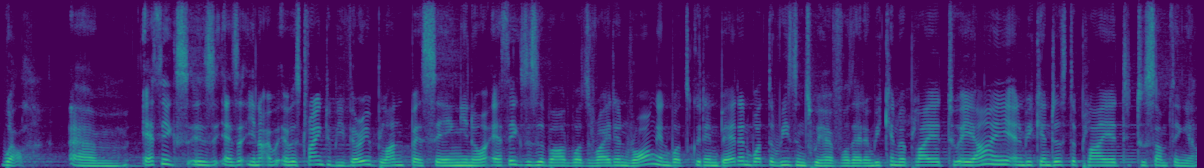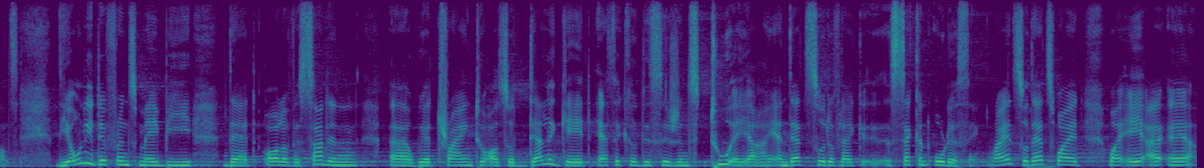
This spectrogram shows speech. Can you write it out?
Well, um, ethics is, as you know, I, I, was trying to be very blunt by saying, you know, ethics is about what's right and wrong and what's good and bad and what the reasons we have for that. And we can apply it to AI and we can just apply it to something else. The only difference may be that all of a sudden uh, we're trying to also delegate ethical decisions to AI. And that's sort of like a second order thing, right? So that's why, it, why AI,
